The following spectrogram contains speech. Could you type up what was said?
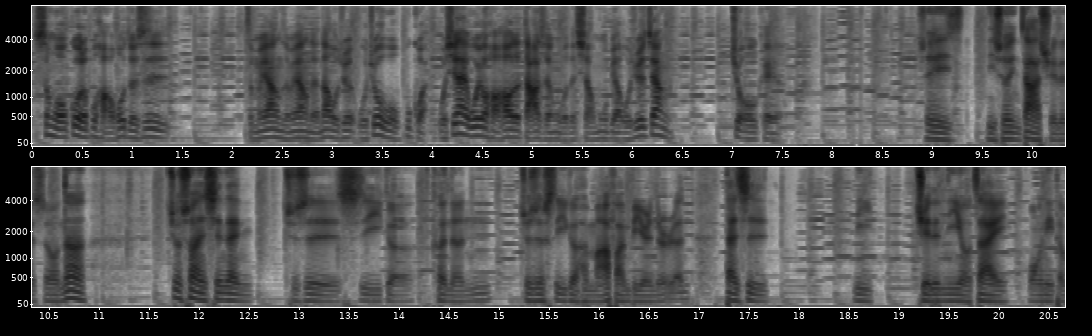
生活过得不好，或者是怎么样怎么样的，那我觉得我就我不管，我现在我有好好的达成我的小目标，我觉得这样就 OK 了。所以你说你大学的时候，那就算现在你就是是一个可能就是是一个很麻烦别人的人，但是你觉得你有在往你的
